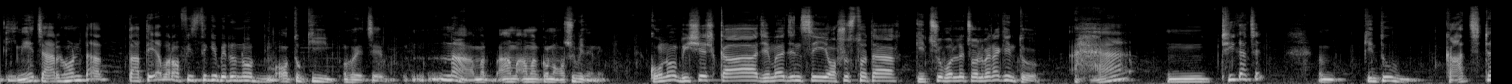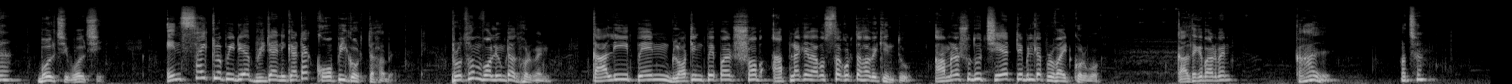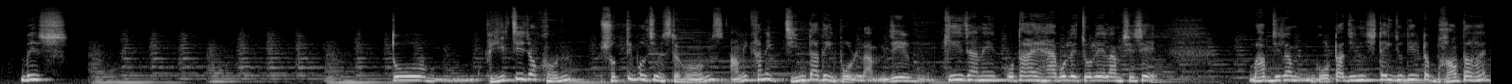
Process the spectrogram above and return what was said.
দিনে চার ঘণ্টা তাতে আবার অফিস থেকে বেরোনোর অত কি হয়েছে? না আমার আমার কোনো অসুবিধা নেই। কোনো বিশেষ কাজ এমার্জেন্সি অসুস্থতা কিচ্ছু বললে চলবে না কিন্তু। হ্যাঁ ঠিক আছে। কিন্তু কাজটা? বলছি বলছি। এনসাইক্লোপিডিয়া ব্রিটানিকাটা কপি করতে হবে। প্রথম ভলিউমটা ধরবেন। কালি, পেন ব্লটিং পেপার সব আপনাকে ব্যবস্থা করতে হবে কিন্তু। আমরা শুধু চেয়ার টেবিলটা প্রোভাইড করব। কাল থেকে পারবেন? কাল? আচ্ছা বেশ। তো ভিড়ছি যখন, সত্যি বলছি, মিস্টার হোমস, আমি খানিক চিন্তাতেই পড়লাম যে কে জানে কোথায় হ্যাঁ বলে চলে এলাম শেষে। ভাবছিলাম গোটা জিনিসটাই যদি একটা ভাঁওতা হয়।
